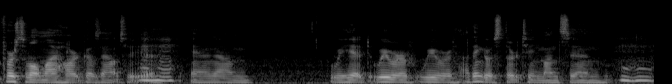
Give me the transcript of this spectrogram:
first of all, my heart goes out to you. Mm-hmm. And um, we had, we were, we were, I think it was 13 months in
